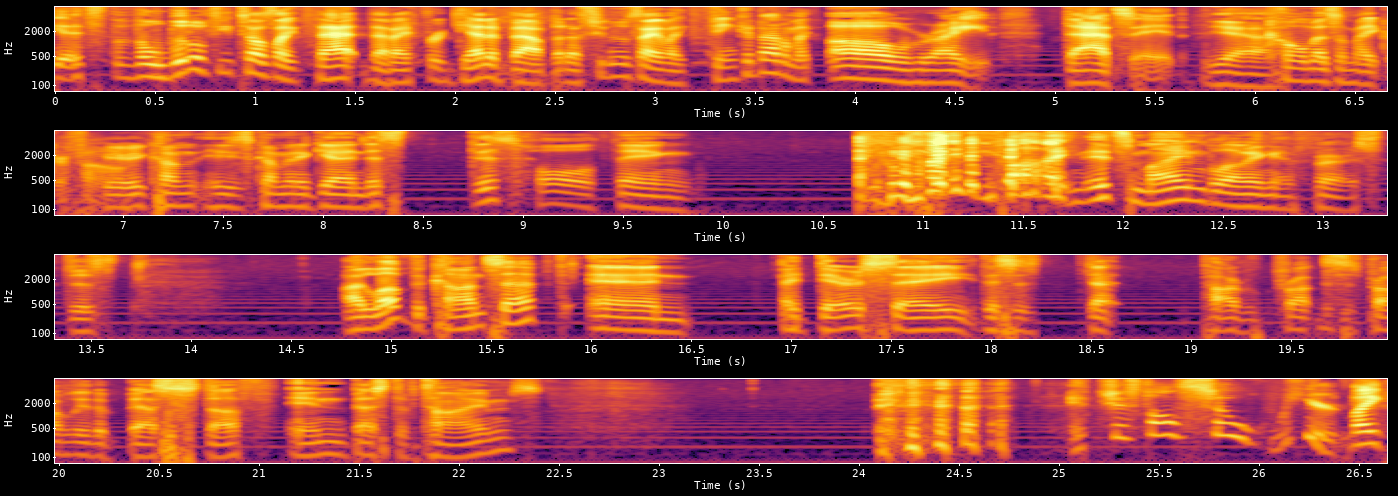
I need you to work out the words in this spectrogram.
it's the, the little details like that that I forget about but as soon as I like think about it I'm like oh right that's it Yeah. comb as a microphone Here he come. He's coming again. This this whole thing my mind. It's mind blowing at first. Just I love the concept, and I dare say this is that. This is probably the best stuff in Best of Times. it's just all so weird like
